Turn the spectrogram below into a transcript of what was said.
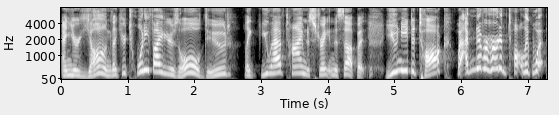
And you're young, like you're 25 years old, dude. Like you have time to straighten this up, but you need to talk. I've never heard him talk. Like what?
